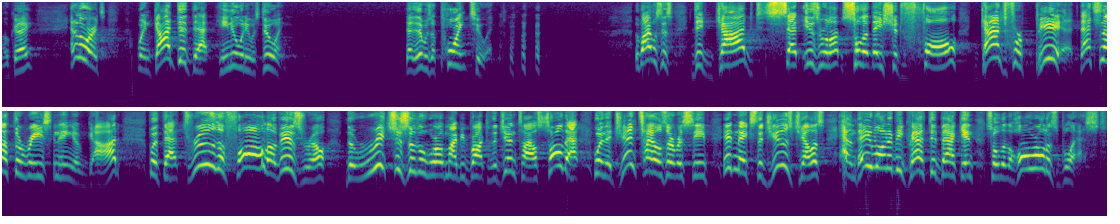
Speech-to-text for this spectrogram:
Okay? In other words, when God did that, He knew what He was doing. That there was a point to it. the Bible says, Did God set Israel up so that they should fall? God forbid. That's not the reasoning of God. But that through the fall of Israel, the riches of the world might be brought to the Gentiles, so that when the Gentiles are received, it makes the Jews jealous and they want to be grafted back in so that the whole world is blessed.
